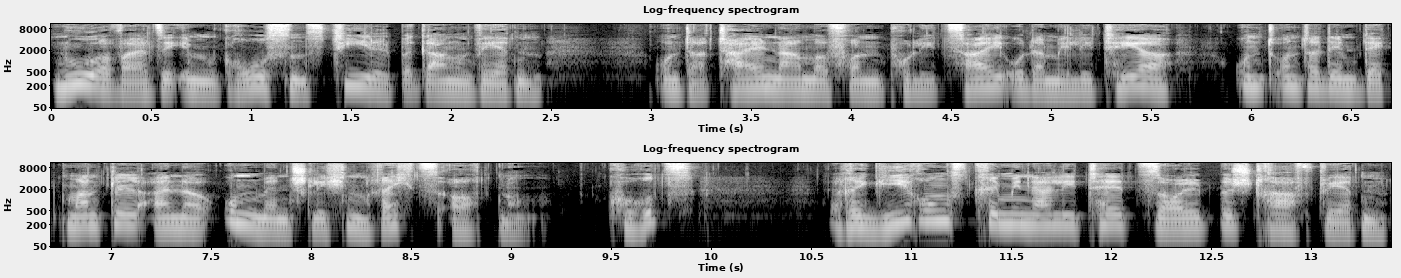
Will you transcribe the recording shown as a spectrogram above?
nur weil sie im großen Stil begangen werden, unter Teilnahme von Polizei oder Militär und unter dem Deckmantel einer unmenschlichen Rechtsordnung. Kurz, Regierungskriminalität soll bestraft werden,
